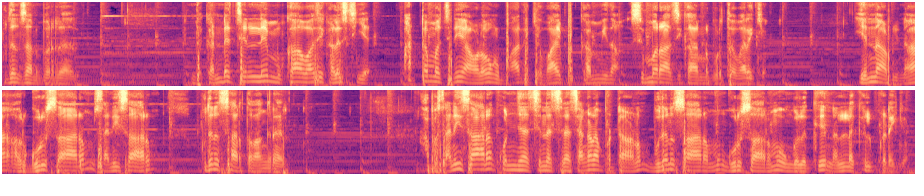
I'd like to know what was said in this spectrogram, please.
புதன் சாரம் பெறுறாரு. இந்த கண்டச்சனிலே முக்கால்வாசி கழிச்சிட்டிங்க. அட்டமச்சனையும் அவ்வளோ உங்களுக்கு பாதிக்க வாய்ப்பு கம்மி தான் சிம்மராசிக்காரனை பொறுத்த வரைக்கும். என்ன அப்படின்னா அவர் குருசாரம் சனிசாரம் புதன் சாரத்தை வாங்குறாரு. அப்போ சனிசாரம் கொஞ்சம் சின்ன சின்ன சங்கடப்பட்டாலும் புதன் சாரமும் குருசாரமும் உங்களுக்கு நல்ல ஹெல்ப் கிடைக்கும்.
